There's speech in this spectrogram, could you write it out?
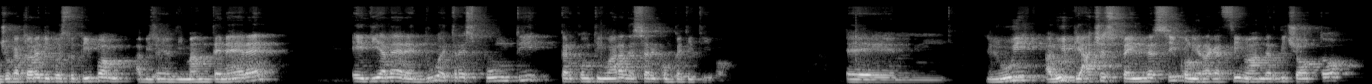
giocatore di questo tipo ha bisogno di mantenere e di avere due o tre spunti per continuare ad essere competitivo. Ehm, lui, a lui piace spendersi con il ragazzino under 18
